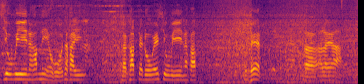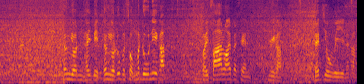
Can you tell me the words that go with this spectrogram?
SUV นะครับนี่โอ้โหถ้าใครนะครับจะดู SUV นะครับ ประเภทเอ่ออะไรอะ เครื่องยนต์ไฮบริดเครื่องยนต์รูปผสมมาดูนี่ครับ ไฟฟ้า100%นี่ครับ SUV นะครับ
